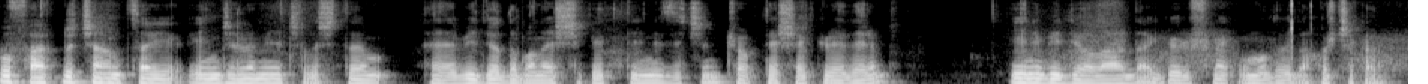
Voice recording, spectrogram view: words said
Bu farklı çantayı incelemeye çalıştığım e, videoda bana eşlik ettiğiniz için çok teşekkür ederim. Yeni videolarda görüşmek umuduyla. Hoşçakalın.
